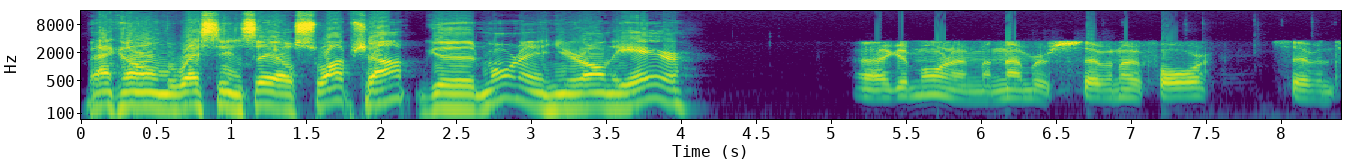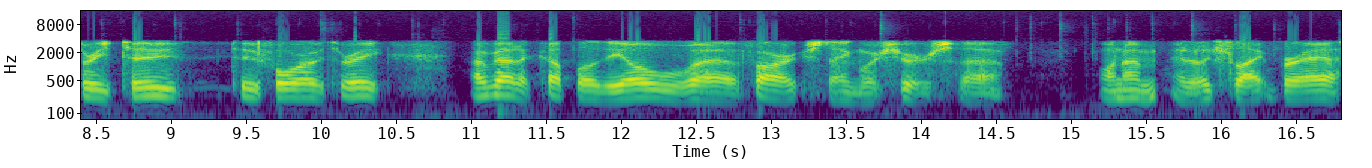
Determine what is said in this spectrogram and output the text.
Back on the West End Sales Swap Shop. Good morning. You're on the air. Uh, good morning. My number is 704 732 2403. I've got a couple of the old uh, fire extinguishers. Uh, one of them it looks like brass,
